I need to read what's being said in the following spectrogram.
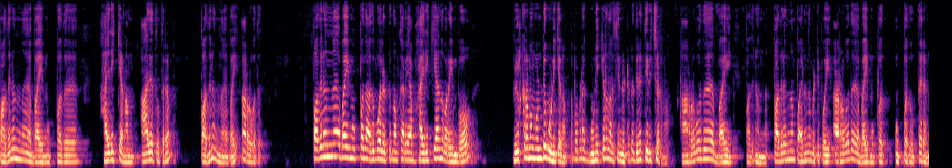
പതിനൊന്ന് ബൈ മുപ്പത്. ഹരിക്കണം. ആദ്യത്തെ ഉത്തരം പതിനൊന്ന് ബൈ അറുപത്. പതിനൊന്ന് ബൈ മുപ്പത് അതുപോലെ ഇട്ട് നമുക്കറിയാം. ഹരിക്കുക എന്ന് പറയുമ്പോൾ വിൽക്രമം കൊണ്ട് ഗുണിക്കണം. അപ്പോൾ അവിടെ ഗുണിക്കണം എന്ന് വെച്ചിട്ട് ഇതിനെ തിരിച്ചിടണം. അറുപത് ബൈ പതിനൊന്ന്. പതിനൊന്നും പതിനൊന്നും വെട്ടിപ്പോയി. അറുപത് ബൈ മുപ്പത് മുപ്പത്. ഉത്തരം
